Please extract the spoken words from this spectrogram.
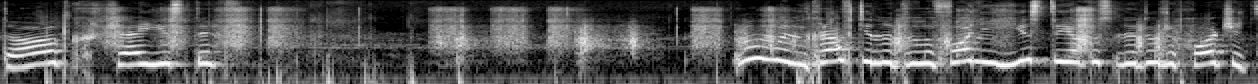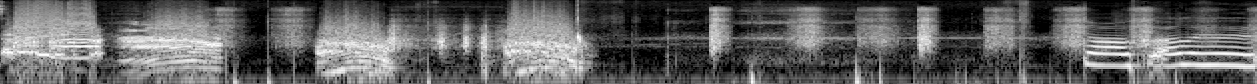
Так, ще їсти. Ну, в Майнкрафті на телефоні їсти якось не дуже хочеться. Так, але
